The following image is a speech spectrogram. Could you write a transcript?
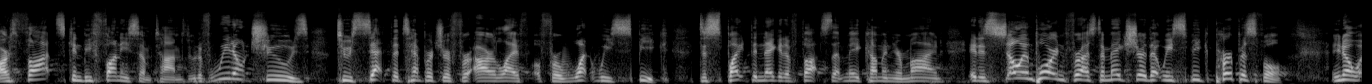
Our thoughts can be funny sometimes, but if we don't choose to set the temperature for our life, for what we speak, despite the negative thoughts that may come in your mind, it is so important for us to make sure that we speak purposeful. You know,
